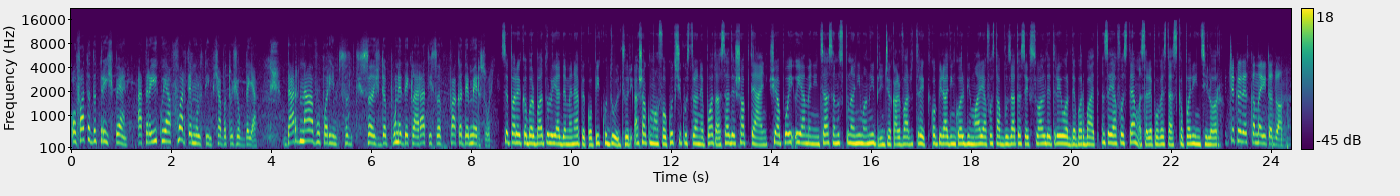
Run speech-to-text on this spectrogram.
o fată de 13 ani a trăit cu ea foarte mult timp și a bătut joc de ea. Dar n-a avut părinți să, să-și depune declarații, să facă demersuri. Se pare că bărbatul îi ademenea pe copii cu dulciuri, așa cum a făcut și cu strănepoata sa de șapte ani, și apoi îi amenința să nu spună nimănui prin ce calvar trec. Copila din Corbii Mari a fost abuzată sexual de trei ori de bărbat, însă i-a fost teamă să le povestească părinților. Ce credeți că merită, doamnă?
